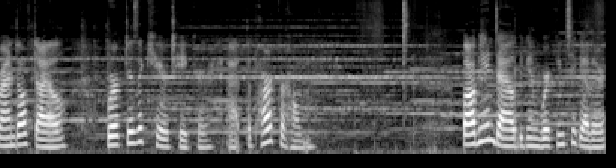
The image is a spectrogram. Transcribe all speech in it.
Randolph Dial worked as a caretaker at the Parker home. Bobbi and Dial began working together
